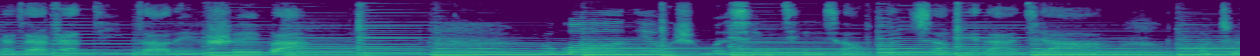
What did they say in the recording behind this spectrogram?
大家赶紧早点睡吧。如果你有什么心情想分享给大家，或者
